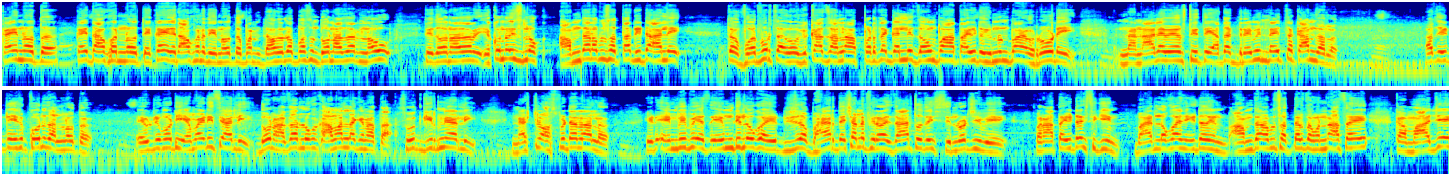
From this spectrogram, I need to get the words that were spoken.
काही नव्हतं. काही दवाखाने नव्हते. काही दवाखान्यात नव्हतं. पण दवाखान्यापासून दोन हजार नऊ ते दोन हजार एकोणवीस लोक आमदार अब्दुल सत्तार इथं आले. तर भरपूर विकास झाला. प्रत्येक गल्लीत जाऊन पहा आता इथं हिंडून पहा रोड आहे. ना नाल्या व्यवस्थित आहे. आता ड्रेनेज लाईटचं काम झालं. आता इथे इथं कोणी झालं नव्हतं. एवढी मोठी एम आय डी सी आली. दोन हजार लोक कामाला लागेन आता. सूतगिरणी आली. नॅशनल हॉस्पिटल आलं. इथे M B B S M D लोक बाहेर देशाला फिरायला जात होते सिल्लोडची वेळ पण आता इथं शिकीन. बाहेर लोक इथं येईन. आमदार आपण सत्तरचं म्हणणं असं आहे का माझे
